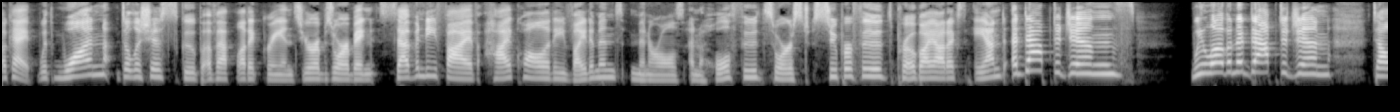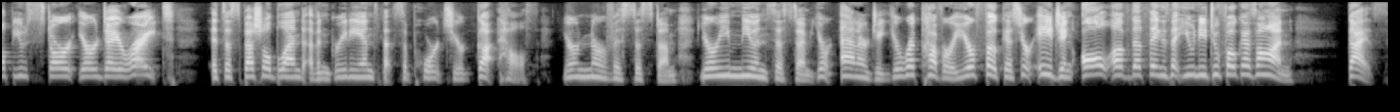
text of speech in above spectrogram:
Okay, with one delicious scoop of athletic greens, you're absorbing 75 high quality vitamins, minerals, and whole food sourced superfoods, probiotics, and adaptogens. We love an adaptogen to help you start your day right. It's a special blend of ingredients that supports your gut health, your nervous system, your immune system, your energy, your recovery, your focus, your aging, all of the things that you need to focus on. Guys,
